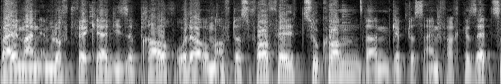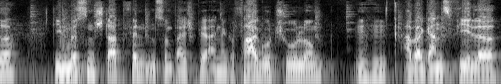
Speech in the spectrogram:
weil man im Luftverkehr diese braucht oder um auf das Vorfeld zu kommen, dann gibt es einfach Gesetze, die müssen stattfinden, zum Beispiel eine Gefahrgutschulung. Mhm. Aber ganz viele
